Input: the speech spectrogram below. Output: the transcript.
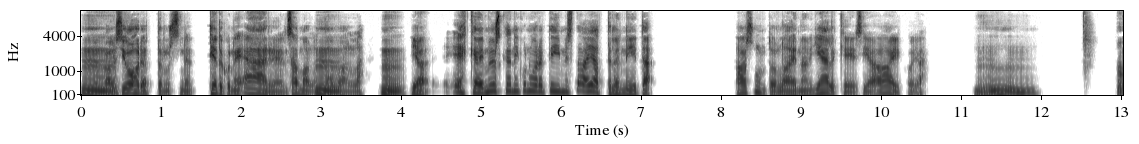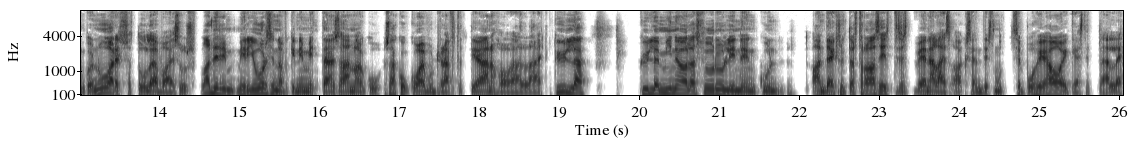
mm. joka olisi johdattanut sinne tietokoneen ääreen samalla mm. tavalla. Mm. Ja ehkä ei myöskään niin kuin nuoret ihmiset ajattele niitä asuntolainan jälkeisiä aikoja. Mm. Onko nuorissa tulevaisuus? Vladimir Jursinovkin nimittäin sanoi, kun Saku Koivu draftattiin NHL, että kyllä, kyllä minä olen surullinen, kun anteeksi nyt tästä rasistisesta venäläisaksentista, mutta se puhui ihan oikeasti tälle.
